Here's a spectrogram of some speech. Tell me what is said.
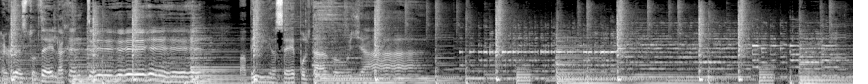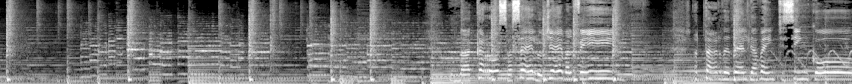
El resto de la gente había sepultado ya. Una carroza se lo lleva al fin, la tarde del día 25,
